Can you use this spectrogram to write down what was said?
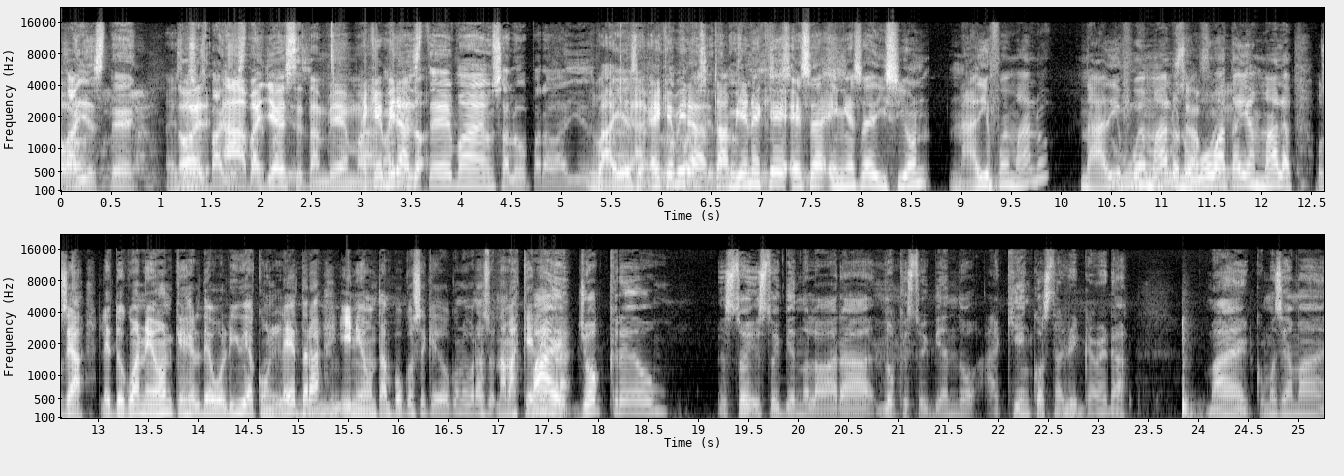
es Ballester. Eso No, Eso el- es Ballester, ah, Balleste Ballester. también, man. Es que mira, Ballester, mae, un saludo para Valles. Vaya, ese- Mae, es que mira, también es que 2016. esa, en esa edición nadie fue malo. Nadie fue malo, o sea, no hubo fue- batallas malas. O sea, le tocó a Neón, que es el de Bolivia, con letra, y Neón tampoco se quedó con los brazos. Nada más que Mae, letra. yo creo, estoy, estoy viendo la vara, lo que estoy viendo aquí en Costa Rica, ¿verdad? Mae, ¿cómo se llama?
